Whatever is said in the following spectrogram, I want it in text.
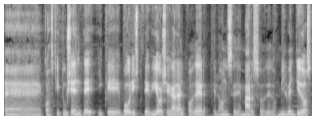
eh, constituyente y que Boric debió llegar al poder el 11 de marzo de 2022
